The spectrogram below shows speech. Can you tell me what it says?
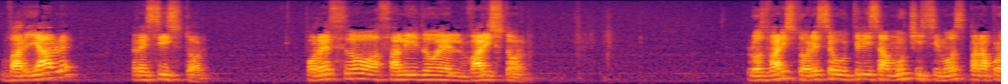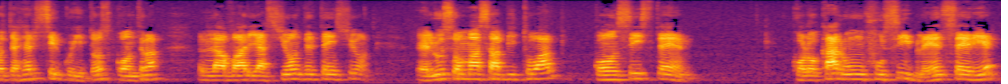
variable resistor. Por eso ha salido el varistor. Los varistores se utilizan muchísimos para proteger circuitos contra la variación de tensión. El uso más habitual consiste en colocar un fusible en serie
